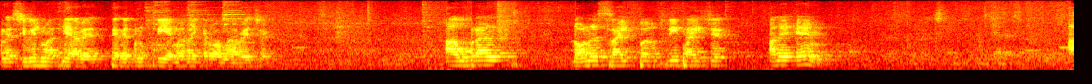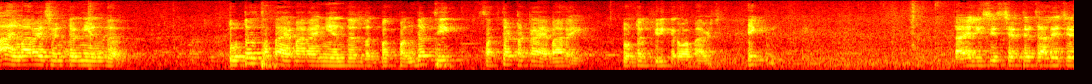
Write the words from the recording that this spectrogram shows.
અને સિવિલમાંથી આવે તેને પણ ફ્રી એમઆરઆઈ કરવામાં આવે છે. આ ઉપરાંત ડોનર્સ રાઇટ પર ફ્રી થાય છે. અને એમ આ એમઆરઆઈ સેન્ટરની અંદર. ટોટલ થતા એમઆરઆઈની અંદર લગભગ પંદરથી સત્તર ટકા એમઆરઆઈ ટોટલ ફ્રી કરવામાં આવે છે. એક ડાયાલિસિસ સેન્ટર ચાલે છે.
